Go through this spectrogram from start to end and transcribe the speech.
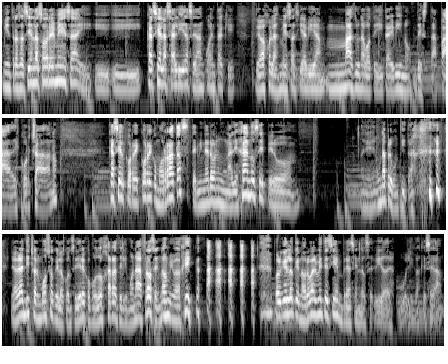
mientras hacían la sobremesa y, casi a la salida se dan cuenta que debajo de las mesas ya había más de una botellita de vino destapada, descorchada, ¿no? Casi al corre-corre como ratas, terminaron alejándose, pero eh, una preguntita. Le habrán dicho al mozo que lo considere como dos jarras de limonada frozen, ¿no? Me imagino. Porque es lo que normalmente siempre hacen los servidores públicos que se dan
